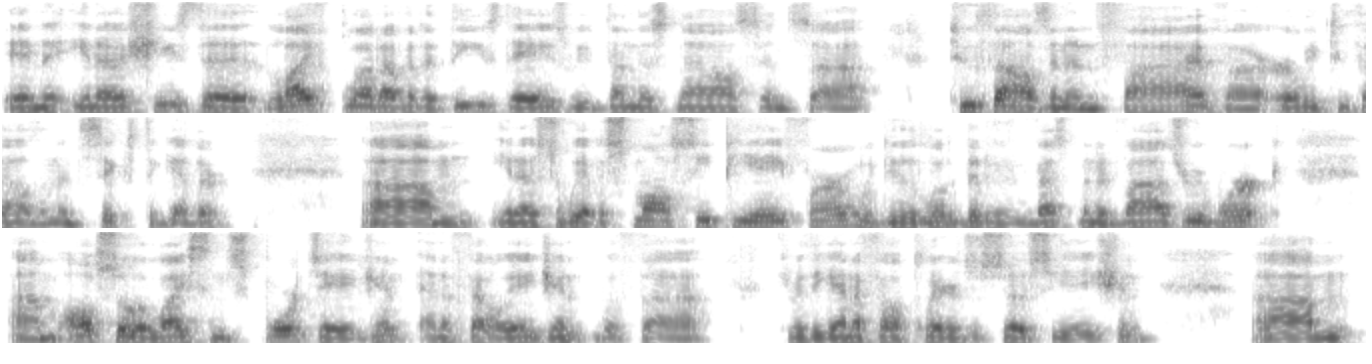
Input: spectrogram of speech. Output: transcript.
and you know she's the lifeblood of it at these days. We've done this now since uh, 2005, uh, early 2006 together. Um, you know, so we have a small CPA firm. We do a little bit of investment advisory work. Um, also a licensed sports agent, NFL agent with uh, through the NFL Players Association. Um,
